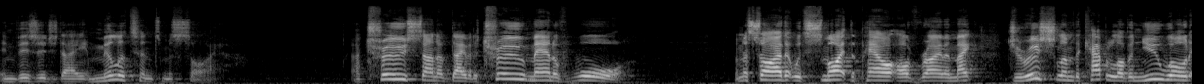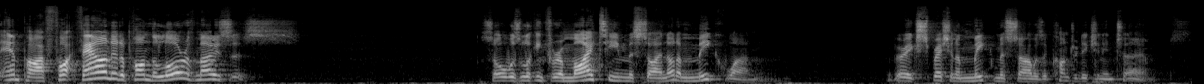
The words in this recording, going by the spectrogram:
envisaged a militant Messiah, a true son of David, a true man of war, a Messiah that would smite the power of Rome and make Jerusalem the capital of a new world empire founded upon the law of Moses. Saul was looking for a mighty Messiah, not a meek one. The very expression, a meek Messiah, was a contradiction in terms.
